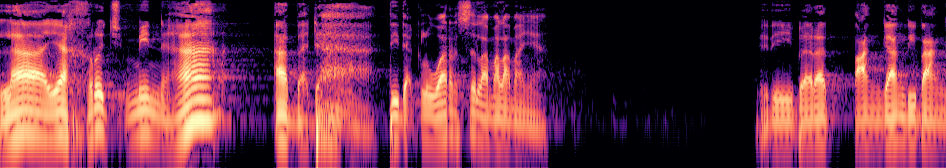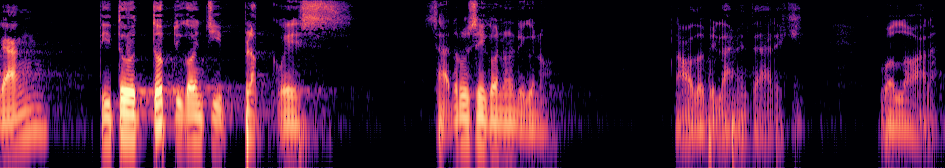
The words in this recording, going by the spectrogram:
La yakhruj minha abada. Tidak keluar selama-lamanya. Jadi ibarat panggang dipanggang, ditutup dikunci blek wis. Sak terus kono di kono. Nauzubillah min dzalik. Wallahu alam.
